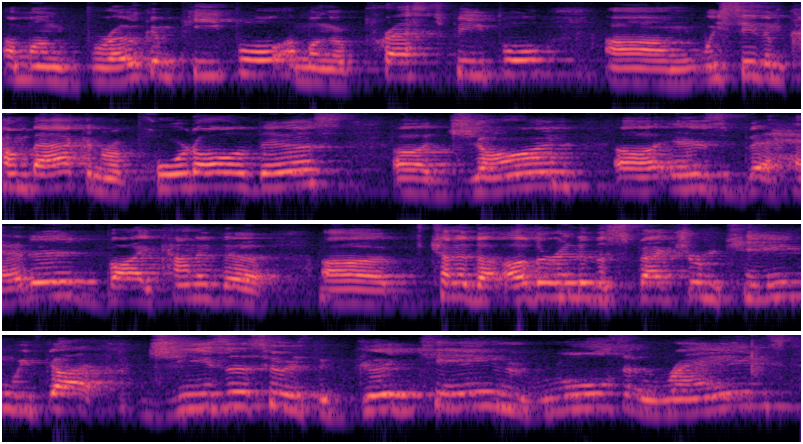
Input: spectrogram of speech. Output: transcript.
among broken people, among oppressed people. Um, we see them come back and report all of this. Uh, John uh, is beheaded by kind of the uh, kind of the other end of the spectrum king. We've got Jesus, who is the good king who rules and reigns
